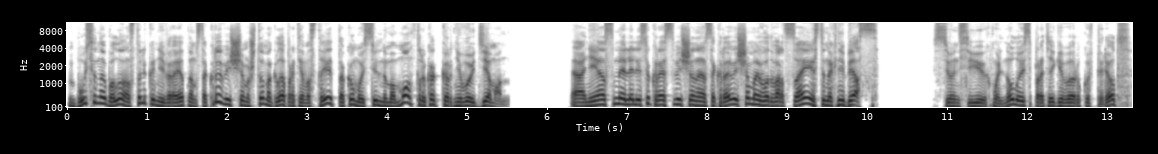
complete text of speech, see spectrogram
Бусина была настолько невероятным сокровищем, что могла противостоять такому сильному монстру, как корневой демон. Они осмелились украсть священное сокровище моего дворца истинных небес. Сюнь Сию хмыльнулась, протягивая руку вперед,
